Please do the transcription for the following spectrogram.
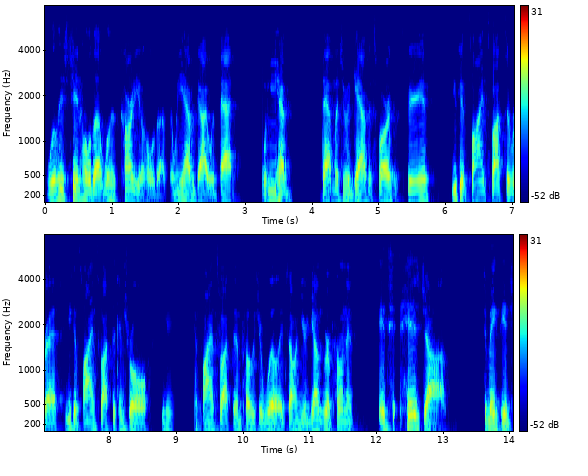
will his chin hold up? Will his cardio hold up? And when you have a guy with that, when you have that much of a gap as far as experience, you can find spots to rest. You can find spots to control. You find spots to impose your will. It's on your younger opponent. It's his job to make the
